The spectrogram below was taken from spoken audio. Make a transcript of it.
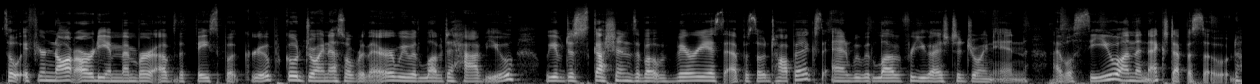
So if you're not already a member of the Facebook group, go join us over there. We would love to have you. We have discussions about various episode topics and we would love for you guys to join in. I will see you on the next episode.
